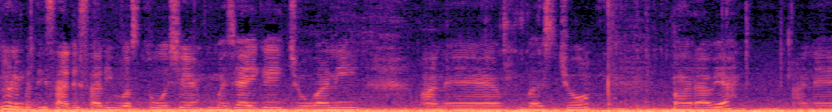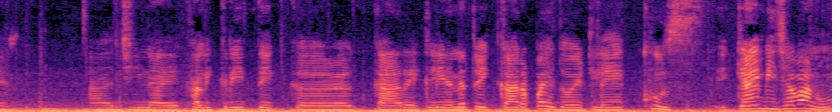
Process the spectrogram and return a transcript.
ઘણી બધી સારી સારી વસ્તુઓ છે. મજા આવી ગઈ જોવાની. અને બસ જો, બહાર આવ્યા. જીનાએ ખાલી ક્રીત એક કાર એકલી. એને તો એક કાર અપાઈ દો એટલે ખુશ. ક્યાંય બી જવાનું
